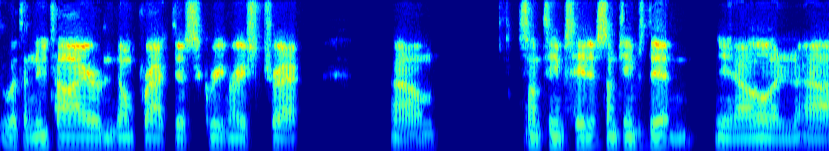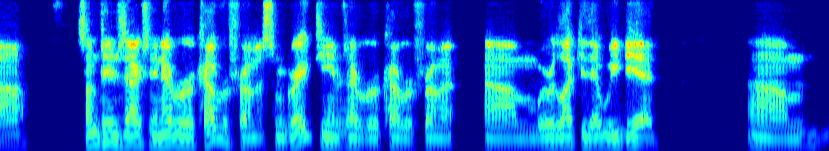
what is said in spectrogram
with a new tire and don't practice green racetrack. Um, some teams hit it, some teams didn't, you know, and uh, some teams actually never recovered from it. Some great teams never recovered from it. Um, we were lucky that we did. Um,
